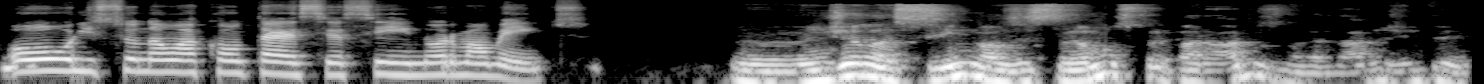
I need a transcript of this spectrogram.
ou isso não acontece assim normalmente? Angela, sim, nós estamos preparados. Na verdade, a gente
